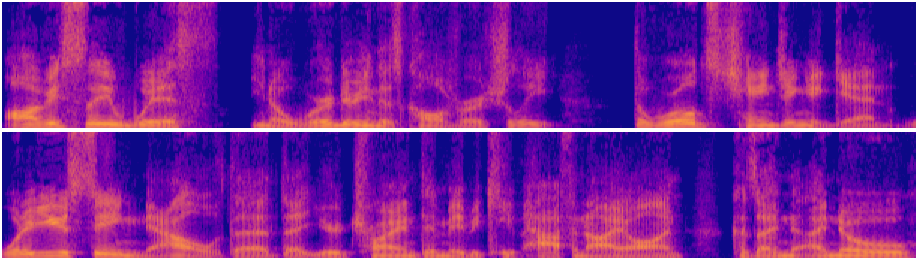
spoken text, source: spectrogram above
obviously with, you know, we're doing this call virtually, the world's changing again. What are you seeing now that that you're trying to maybe keep half an eye on? Because I I know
